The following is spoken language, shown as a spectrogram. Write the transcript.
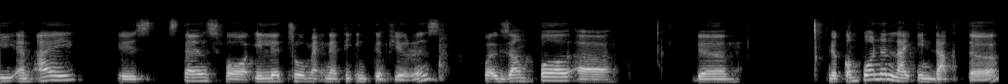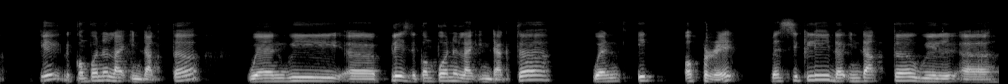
EMI is stands for electromagnetic interference. For example, uh, the the component like inductor okay the component like inductor when we uh, place the component like inductor when it operate basically the inductor will uh,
